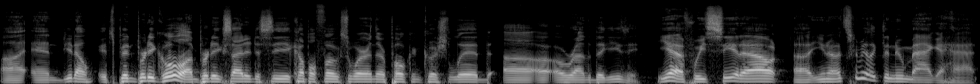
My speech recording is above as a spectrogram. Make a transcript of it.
Uh, and, you know, it's been pretty cool. I'm pretty excited to see a couple folks wearing their Polk and Kush lid uh, around the Big Easy. Yeah, if we see it out, uh, you know, it's gonna be like the new MAGA hat.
